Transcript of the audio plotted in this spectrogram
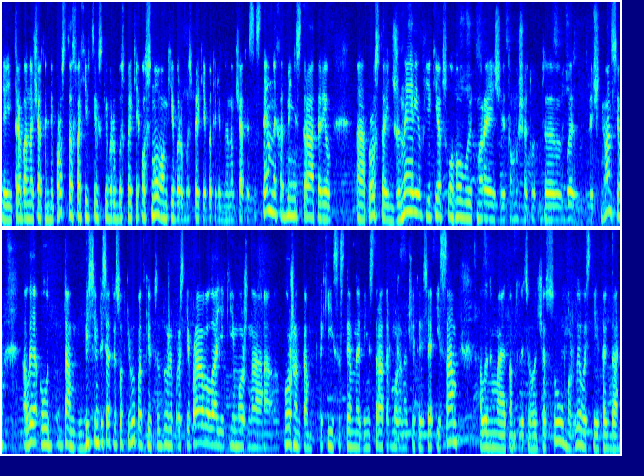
І треба навчати не просто фахівців з кібербезпеки, основам кібербезпеки потрібно навчати системних адміністраторів, просто інженерів, які обслуговують мережі, тому що тут е, безліч нюансів. Але у там 80% випадків це дуже прості правила, які можна кожен там такий системний адміністратор може навчитися і сам, але немає там для цього часу, можливості і так далі.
